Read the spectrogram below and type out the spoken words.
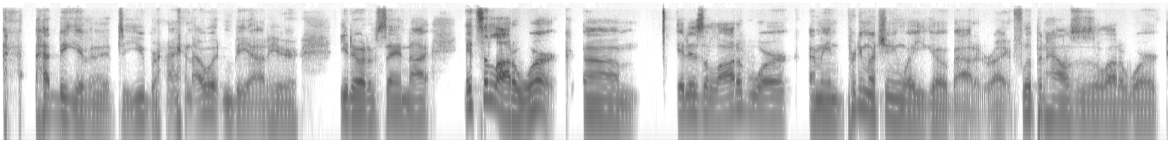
I'd be giving it to you, Brian. I wouldn't be out here. You know what I'm saying? Not. It's a lot of work. Um, it is a lot of work. I mean, pretty much any way you go about it, right? Flipping houses is a lot of work.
